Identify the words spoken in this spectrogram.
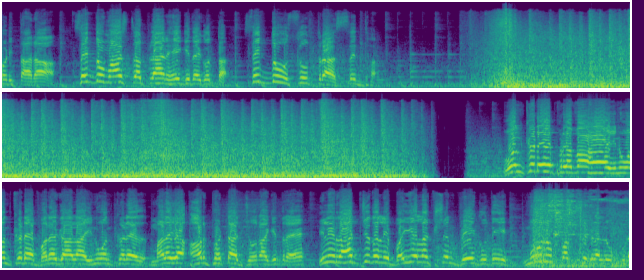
ಹೊಡಿತಾರಾ ಸಿದ್ದು ಮಾಸ್ಟರ್ ಪ್ಲಾನ್ ಹೇಗಿದೆ ಗೊತ್ತಾ? ಸಿದ್ದು ಸೂತ್ರ ಸಿದ್ಧ. ಒಂದ್ ಕಡೆ ಪ್ರವಾಹ ಇನ್ನು ಒಂದ್ ಕಡೆ ಬರಗಾಲ ಇನ್ನು ಒಂದ್ ಕಡೆ ಮಳೆಯ ಆರ್ಭಟ ಜೋರಾಗಿದ್ರೆ ಇಲ್ಲಿ ರಾಜ್ಯದಲ್ಲಿ ಬೈ ಎಲೆಕ್ಷನ್ ಬೇಗುದಿ ಮೂರು ಪಕ್ಷಗಳಲ್ಲೂ ಕೂಡ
